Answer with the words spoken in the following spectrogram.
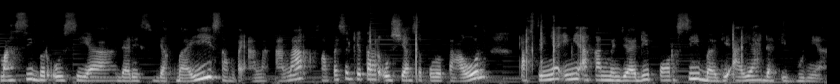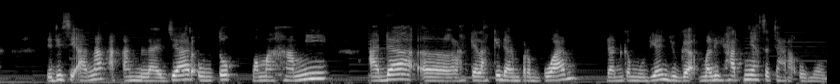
masih berusia dari sejak bayi sampai anak-anak sampai sekitar usia 10 tahun, pastinya ini akan menjadi porsi bagi ayah dan ibunya. Jadi si anak akan belajar untuk memahami ada eh, laki-laki dan perempuan dan kemudian juga melihatnya secara umum.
